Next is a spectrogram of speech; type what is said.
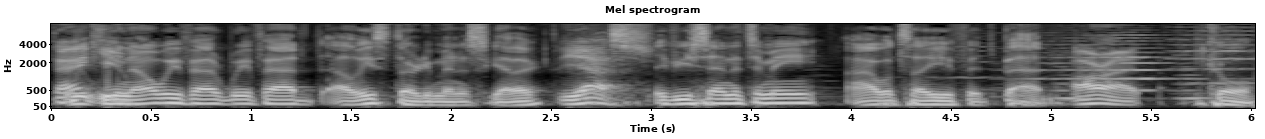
Thank you. you. know, we've had we've had at least thirty minutes together. yes. If you send it to me, I will tell you if it's bad. All right. Cool.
